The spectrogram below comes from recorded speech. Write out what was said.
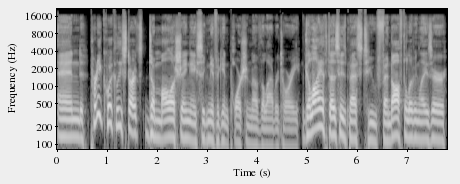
and pretty quickly starts demolishing a significant portion of the laboratory. Goliath does his best to fend off the living laser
